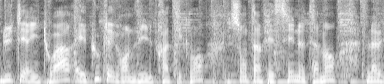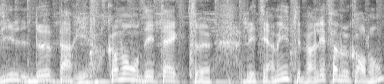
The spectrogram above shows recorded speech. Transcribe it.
du territoire. Et toutes les grandes villes, pratiquement, sont infestées, notamment la ville de Paris. Alors, comment on détecte les termites? Eh bien, Les fameux cordons.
